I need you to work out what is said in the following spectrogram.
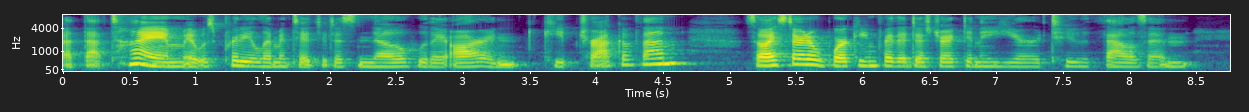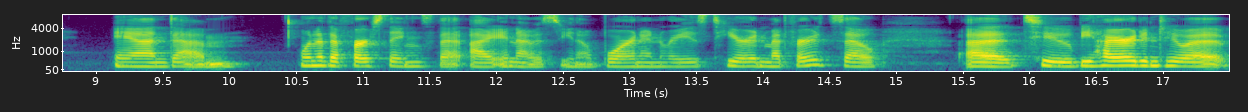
at that time, it was pretty limited to just know who they are and keep track of them. So I started working for the district in the year 2000. And um, one of the first things that I, and I was, you know, born and raised here in Medford. So uh, to be hired into a,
